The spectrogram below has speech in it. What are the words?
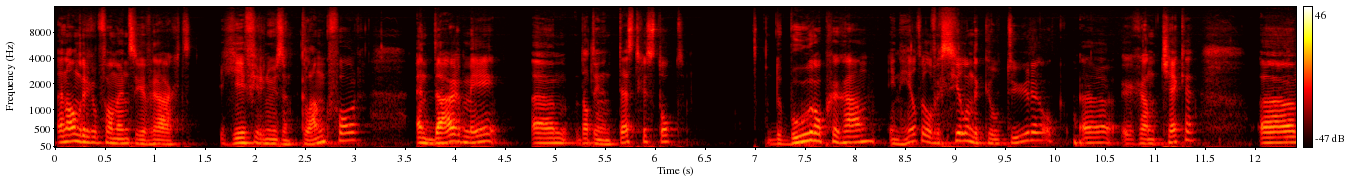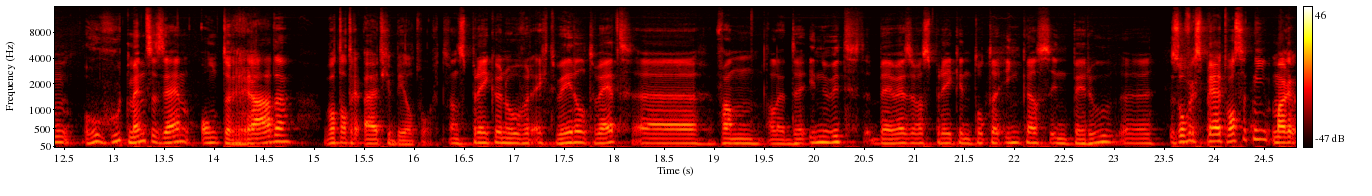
een andere groep van mensen gevraagd, geef hier nu eens een klank voor. En daarmee ehm, dat in een test gestopt, de boer opgegaan, in heel veel verschillende culturen ook eh, gaan checken ehm, hoe goed mensen zijn om te raden wat dat er uitgebeeld wordt. Dan spreken we over echt wereldwijd. eh, van de Inuit, bij wijze van spreken, tot de Incas in Peru. eh. Zo verspreid was het niet, maar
